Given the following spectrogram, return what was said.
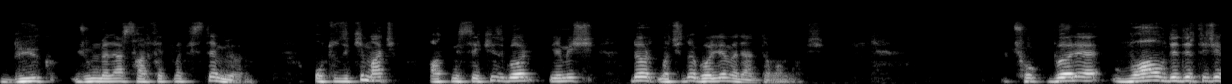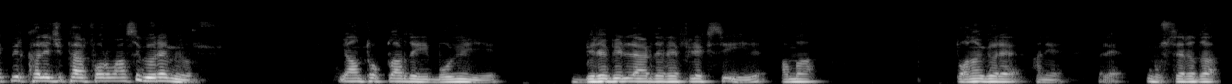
büyük cümleler sarf etmek istemiyorum. 32 maç 68 gol yemiş. 4 maçı da gol yemeden tamamlamış. Çok böyle wow dedirtecek bir kaleci performansı göremiyoruz. Yan toplarda iyi, boyu iyi. Birebirlerde refleksi iyi ama bana göre hani böyle Muslera'da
